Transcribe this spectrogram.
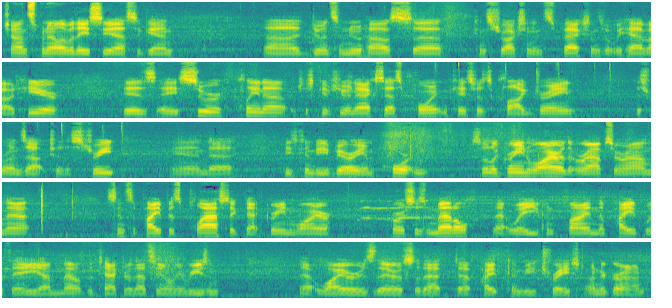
John Spinello with ACS again, uh, doing some new house uh, construction inspections. What we have out here is a sewer cleanout. It just gives you an access point in case there's a clogged drain. This runs out to the street, and uh, these can be very important. This little green wire that wraps around that. Since the pipe is plastic, that green wire, of course, is metal. That way you can find the pipe with a uh, metal detector. That's the only reason that wire is there so that uh, pipe can be traced underground.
